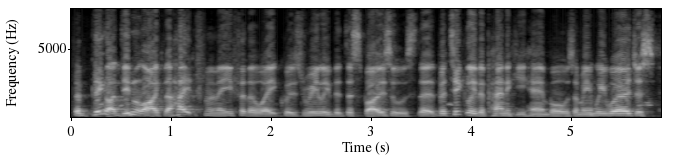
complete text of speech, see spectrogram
the thing I didn't like, the hate for me for the week was really the disposals, the, particularly the panicky handballs. I mean, we were just,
